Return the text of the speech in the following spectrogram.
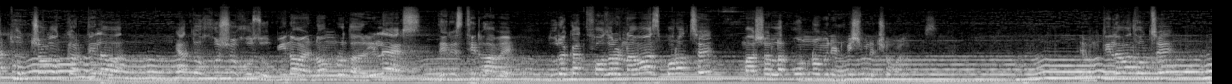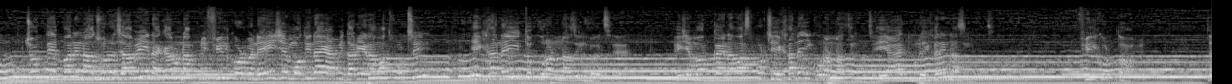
এত চমৎকার তিলাওয়াত, এত খুশু খুশু, বিনয়, নম্রতা, রিল্যাক্স, ধীর স্থির ভাবে দুরাকাত ফজরের নামাজ পড়াচ্ছে মাশাল্লাহ পনেরো মিনিট, বিশ মিনিট সময় এবং তিলাওয়াত হচ্ছে চোখ দিয়ে পানি না ঝরে যাবেই না, কারণ আপনি ফিল করবেন, এই যে মদিনায় আমি দাঁড়িয়ে নামাজ পড়ছি, এখানেই তো কোরআন নাজিল হয়েছে। এই যে মক্কায় নামাজ পড়ছি, এখানেই কোরআন নাজিল হয়েছে। এই আয়াতগুলো এখানেই নাজিল হয়েছে। ফিল করতে হবে। তো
